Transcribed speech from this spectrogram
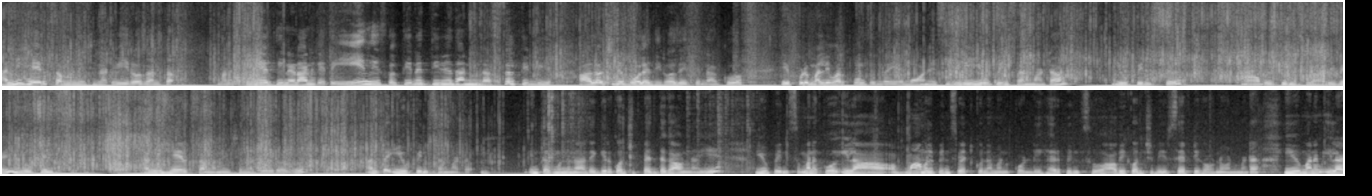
అన్ని హెయిర్కి సంబంధించినట్టు ఈరోజు అంతా మనం తినే తినడానికి అయితే ఏం తీసుకోవాలి? తినే తినేదాని మీద అస్సలు తిండి ఆలోచనే పోలేదు ఈరోజు అయితే నాకు. ఎప్పుడు మళ్ళీ వర్క్ ఉంటుందో ఏమో అనేసి. ఇవి యూపిన్స్ అనమాట యూపిన్స్ మామూలు పిన్స్ కాదు ఇవి. యూ పిన్స్ హెయిర్కి సంబంధించినట్టు ఈరోజు. అంత యూపిన్స్ అనమాట ఇంతకుముందు నా దగ్గర కొంచెం పెద్దగా ఉన్నాయి యూ పిన్స్ మనకు ఇలా మామూలు పిన్స్ పెట్టుకున్నాం అనుకోండి హెయిర్ పిన్స్ అవి కొంచెం సేఫ్టీగా ఉండవు అనమాట ఇవి మనం ఇలా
